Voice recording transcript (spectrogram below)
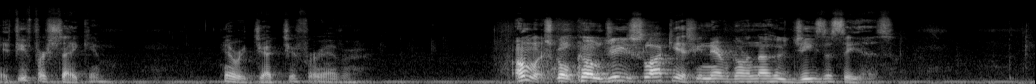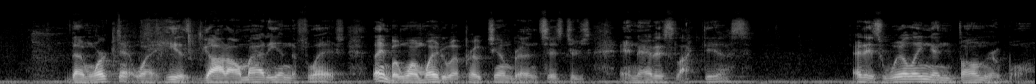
If you forsake him, he'll reject you forever. I'm just going to come Jesus like this. You're never going to know who Jesus is. Doesn't work that way. He is God Almighty in the flesh. There ain't but one way to approach him, brothers and sisters, and that is like this. That is willing and vulnerable.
